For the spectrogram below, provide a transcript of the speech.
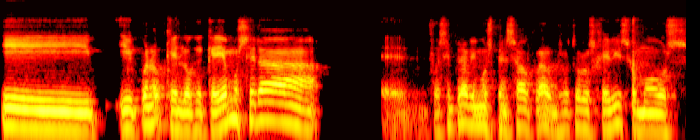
Y, y bueno, que lo que queríamos era, eh, pues siempre habíamos pensado, claro, nosotros los heavies somos,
